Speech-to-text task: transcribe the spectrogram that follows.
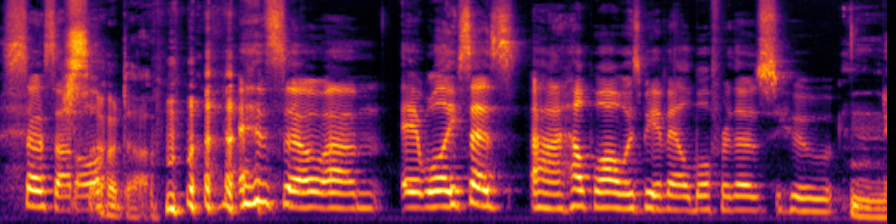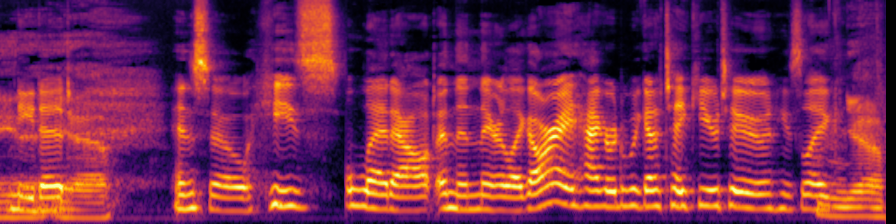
so subtle. so dumb. and so, um, it, well, he says, uh, help will always be available for those who Need, Need it. Yeah. And so he's let out, and then they're like, "All right, Hagrid, we got to take you too." And he's like, mm, Yeah.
